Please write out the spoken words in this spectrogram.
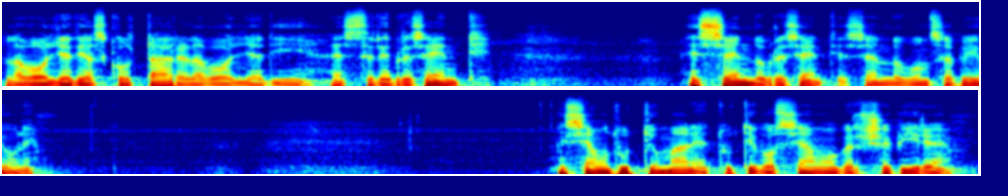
la voglia di ascoltare, la voglia di essere presenti, essendo presenti, essendo consapevoli. E siamo tutti umani e tutti possiamo percepire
